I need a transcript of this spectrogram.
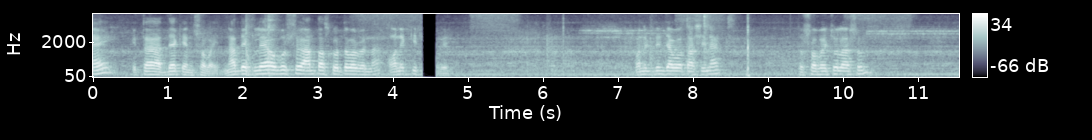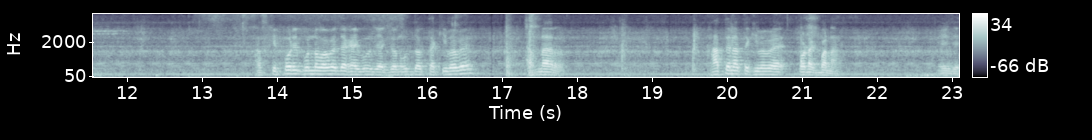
নেয় এটা দেখেন সবাই। না দেখলে অবশ্যই আন্দাজ করতে পারবেন না, অনেক কিছু হবে। অনেকদিন যাবত আসি না, তো সবাই চলে আসুন। আজকে পরিপূর্ণভাবে দেখাইবো যে একজন উদ্যোক্তা কীভাবে আপনার হাতে নাতে কীভাবে প্রোডাক্ট বানায়। এই যে।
